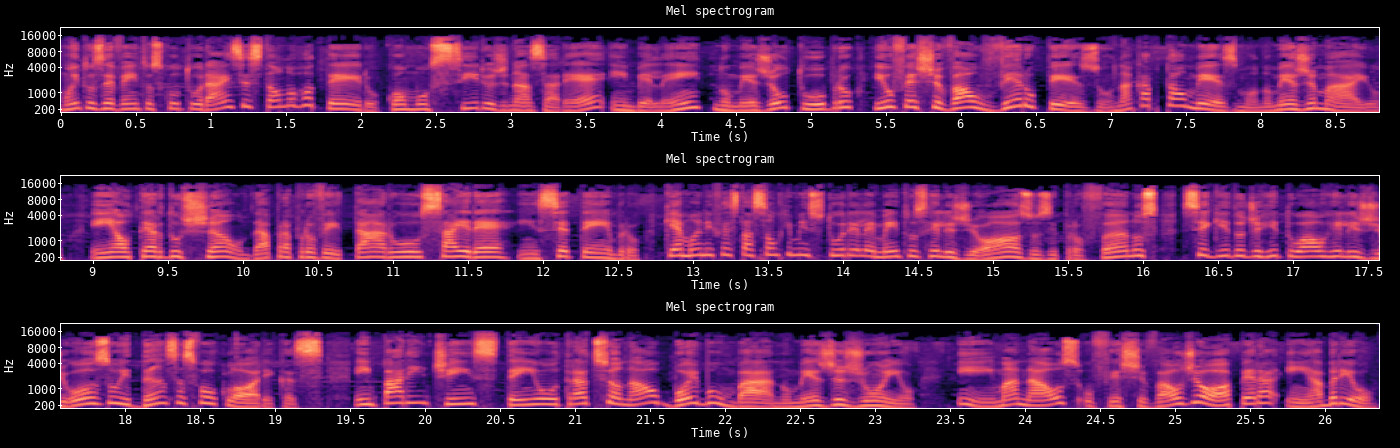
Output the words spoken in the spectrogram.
Muitos eventos culturais estão no roteiro, como o Círio de Nazaré, em Belém, no mês de outubro, e o Festival Ver o Peso, na capital mesmo, no mês de maio. Em Alter do Chão, dá para aproveitar o Sairé, em setembro, que é manifestação que mistura elementos religiosos e profanos, seguido de ritual religioso e danças folclóricas. Em Parintins, tem o tradicional Boi Bumbá, no mês de junho. E em Manaus, o Festival de Ópera, em abril.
